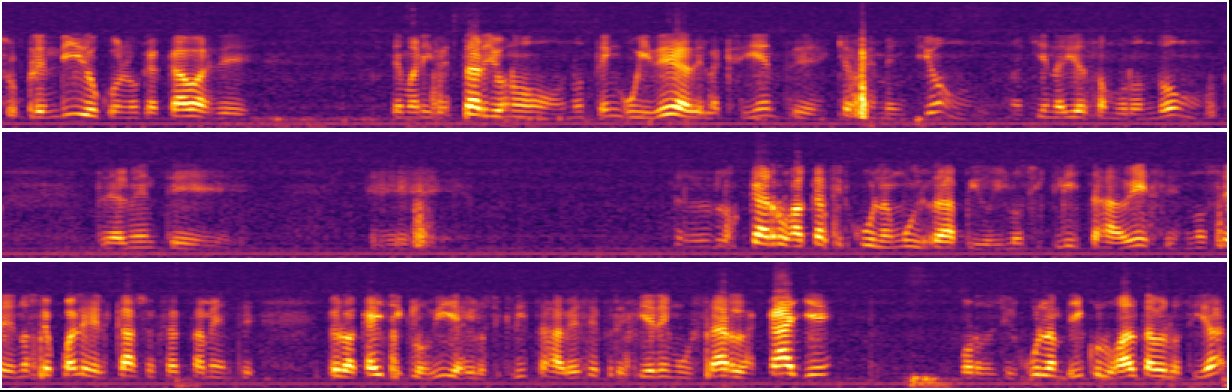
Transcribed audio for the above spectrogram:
sorprendido con lo que acabas de, manifestar. Yo no, no tengo idea del accidente que haces mención aquí en la vía San Morondón. Realmente los carros acá circulan muy rápido y los ciclistas a veces, no sé, no sé cuál es el caso exactamente, pero acá hay ciclovías y los ciclistas a veces prefieren usar la calle por donde circulan vehículos a alta velocidad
